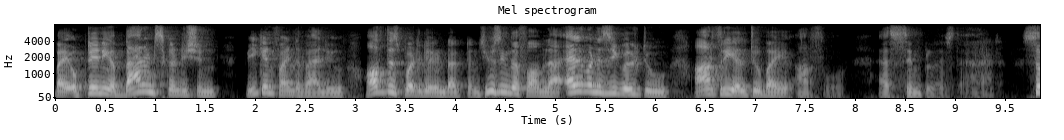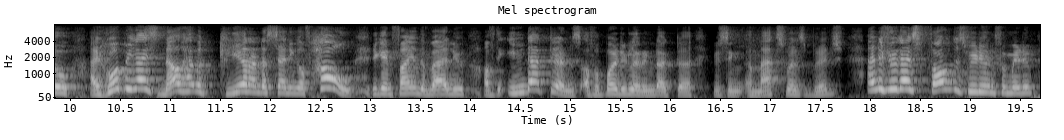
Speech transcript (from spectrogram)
by obtaining a balanced condition we can find the value of this particular inductance using the formula L1 is equal to R3 L2 by R4 as simple as that. So I hope you guys now have a clear understanding of how you can find the value of the inductance of a particular inductor using a Maxwell's bridge. And if you guys found this video informative,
